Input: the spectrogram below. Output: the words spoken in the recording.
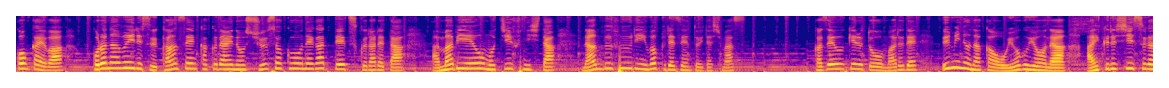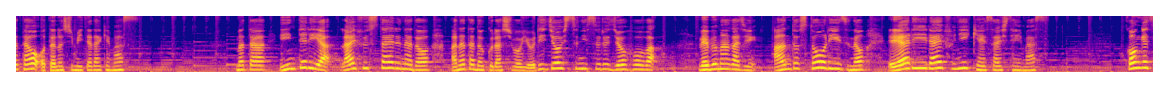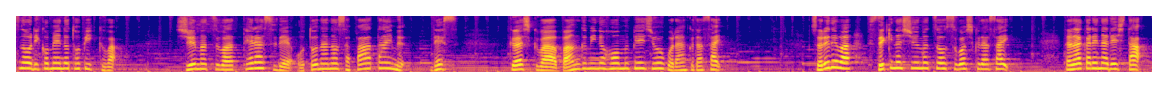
今回はコロナウイルス感染拡大の収束を願って作られたアマビエをモチーフにした南部風鈴をプレゼントいたします。風を受けるとまるで海の中を泳ぐような愛くるしい姿をお楽しみいただけます。またインテリアライフスタイルなどあなたの暮らしをより上質にする情報はウェブマガジンストーリーズのエアリーライフに掲載しています。今月のリコメンドトピックは週末はテラスで大人のサパータイムです。詳しくは番組のホームページをご覧ください。それでは素敵な週末をお過ごしください。田中れなでした。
